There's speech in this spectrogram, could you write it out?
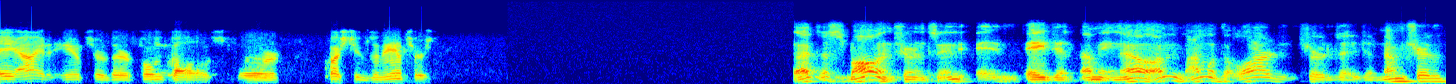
AI to answer their phone calls for questions and answers. That's a small insurance in, in, agent. I mean, hell, I'm I'm with a large insurance agent, and I'm sure that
